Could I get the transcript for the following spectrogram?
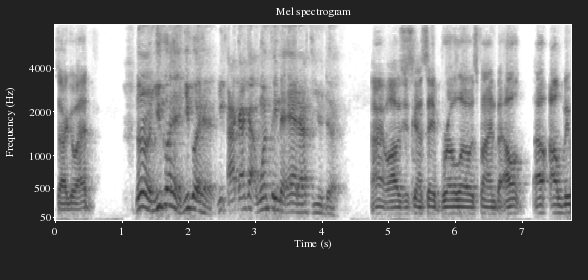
sorry, go ahead. No, no, you go ahead. You go ahead. You, I, I, got one thing to add after you're done. All right. Well, I was just gonna say Brolo is fine, but I'll I'll, I'll be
